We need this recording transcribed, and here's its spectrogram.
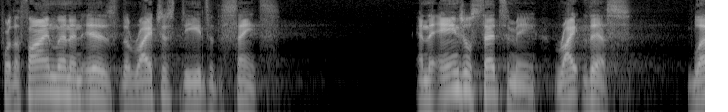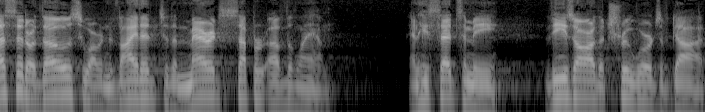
For the fine linen is the righteous deeds of the saints. And the angel said to me, Write this Blessed are those who are invited to the marriage supper of the Lamb. And he said to me, These are the true words of God.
